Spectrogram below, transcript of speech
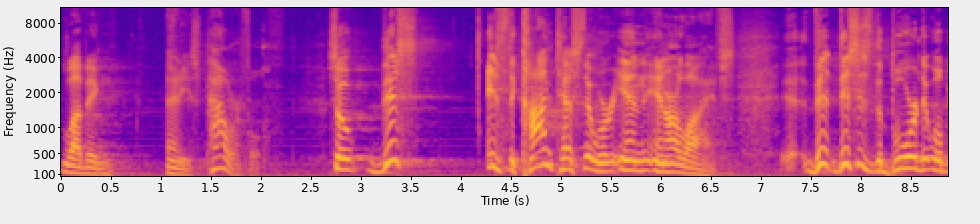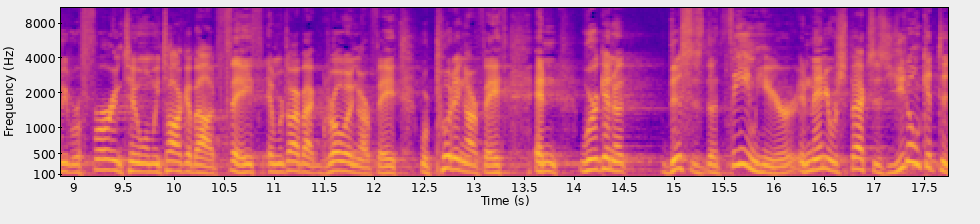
loving and he's powerful. So, this is the contest that we're in in our lives. This is the board that we'll be referring to when we talk about faith, and we're talking about growing our faith. We're putting our faith, and we're going to, this is the theme here in many respects, is you don't get to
